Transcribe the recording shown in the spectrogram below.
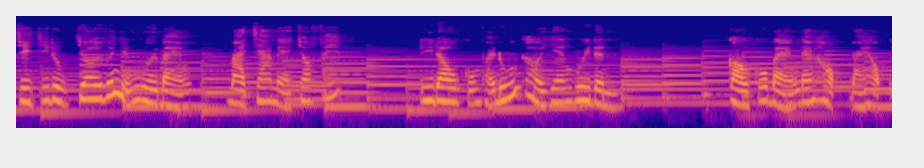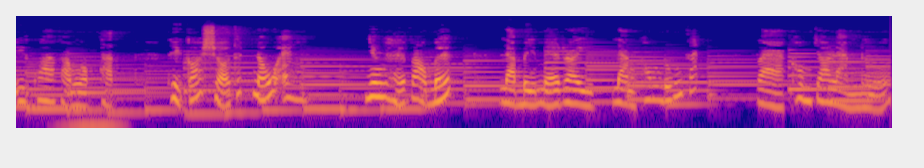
chị chỉ được chơi với những người bạn mà cha mẹ cho phép. Đi đâu cũng phải đúng thời gian quy định. Còn cô bạn đang học đại học y khoa phạm ngọc thạch thì có sở thích nấu ăn, nhưng hễ vào bếp là bị mẹ rầy làm không đúng cách và không cho làm nữa.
